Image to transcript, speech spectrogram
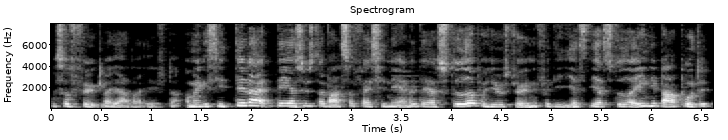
Og så føler jeg dig efter. Og man kan sige, det, der, det jeg synes, der var så fascinerende, da jeg støder på Hero's Journey, fordi jeg, jeg støder egentlig bare på det,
